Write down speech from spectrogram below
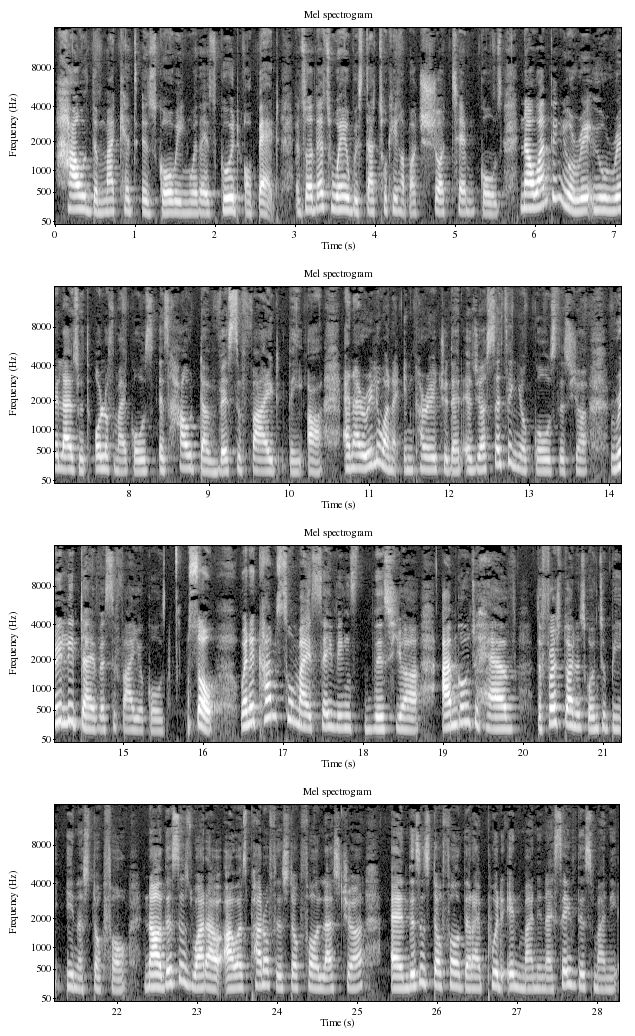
how the market is going, whether it's good or bad. And so that's where we start talking about short term goals. Now, one thing you'll, re- you'll realize with all of my goals is how diversified they are. And I really want to encourage you that as you're setting your goals this year, really diversify your goals. So, when it comes to my savings this year, I'm going to have the first one is going to be in a stokvel. Now, this is what I, I was part of the stokvel last year, and this is stokvel that I put in money and I save this money.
